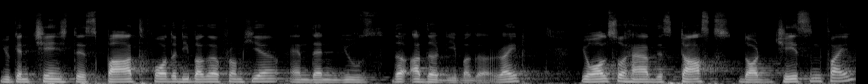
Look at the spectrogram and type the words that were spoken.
you can change this path for the debugger from here and then use the other debugger right you also have this tasks.json file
